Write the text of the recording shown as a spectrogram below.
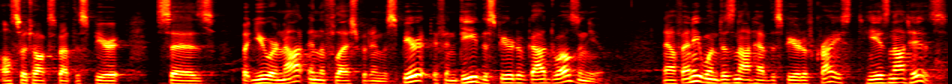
also talks about the Spirit, says, But you are not in the flesh, but in the Spirit, if indeed the Spirit of God dwells in you. Now, if anyone does not have the Spirit of Christ, he is not his.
